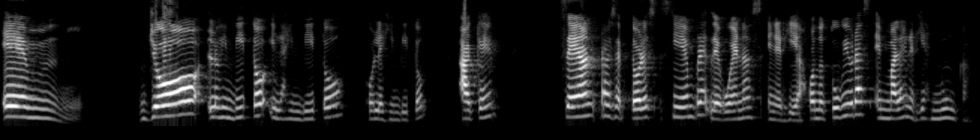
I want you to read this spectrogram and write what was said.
Em, yo los invito y las invito o les invito a que sean receptores siempre de buenas energías. Cuando tú vibras en malas energías, nunca,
